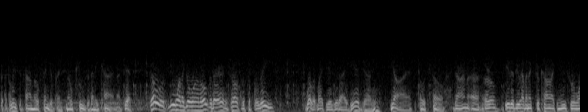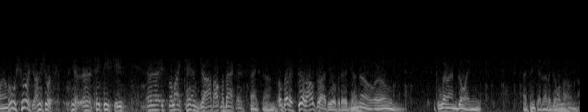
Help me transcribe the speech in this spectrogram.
But the police have found no fingerprints, no clues of any kind, not yet. So if you want to go on over there and talk with the police, well, it might be a good idea, Johnny. Yeah, I suppose so. Don, uh, Earl, either of you have an extra car I can use for a while? Oh, sure, Johnny, sure. Here, uh, take these keys. Uh, it's the light tan job out in the back there. Thanks, Don. Oh, better still, I'll drive you over there, Johnny. No, Earl. To where I'm going, I think I'd rather go alone.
